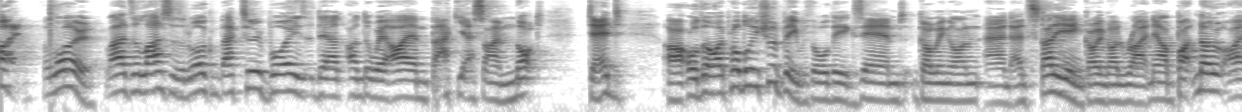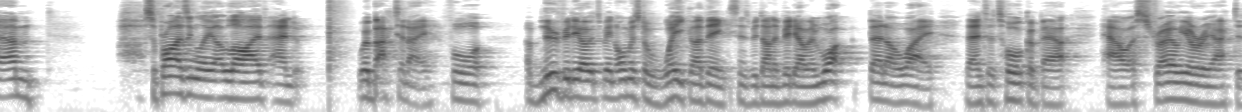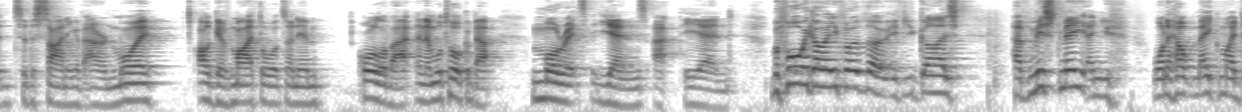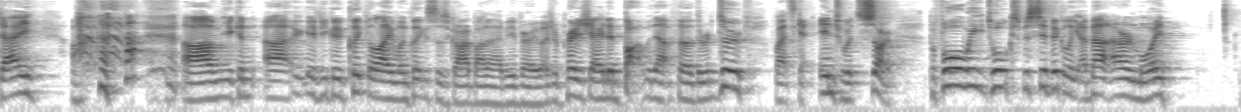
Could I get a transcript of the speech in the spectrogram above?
Right, hello, lads and lasses, and welcome back to Boys Down Under, where I am back. Yes, I'm not dead, uh, although I probably should be with all the exams going on and, and studying going on right now. But no, I am surprisingly alive, and we're back today for a new video. It's been almost a week, I think, since we've done a video, and what better way than to talk about how Australia reacted to the signing of Aaron Mooy. I'll give my thoughts on him, all of that, and then we'll talk about Moritz Jenz at the end. Before we go any further, though, if you guys have missed me and you want to help make my day, um, you can, uh, if you could click the like button, click the subscribe button, that'd be very much appreciated. But without further ado, let's get into it. So, before we talk specifically about Aaron Mooy,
